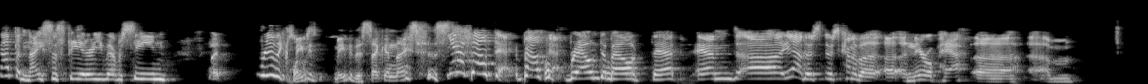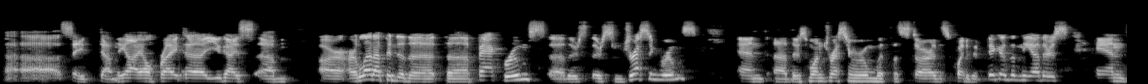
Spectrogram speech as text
Not the nicest theater you've ever seen, really close. Maybe maybe the second nicest. Yeah, about that, about that, round about that, and uh, yeah, there's there's kind of a, a, a narrow path, uh, um, uh, say down the aisle, right? Uh, you guys um, are, are led up into the the back rooms. Uh, there's there's some dressing rooms, and uh, there's one dressing room with a star that's quite a bit bigger than the others, and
